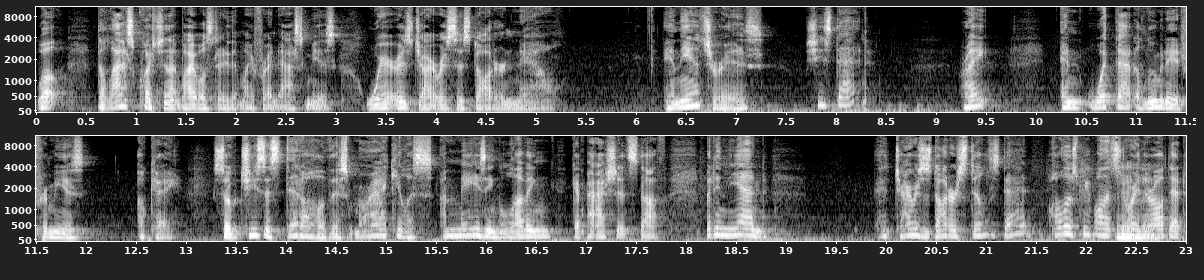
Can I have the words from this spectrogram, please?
Well, the last question in that Bible study that my friend asked me is, Where is Jairus' daughter now? And the answer is, She's dead, right? And what that illuminated for me is, okay, so Jesus did all of this miraculous, amazing, loving, compassionate stuff. But in the end, Jairus' daughter still is dead. All those people in that story, mm-hmm. they're all dead.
